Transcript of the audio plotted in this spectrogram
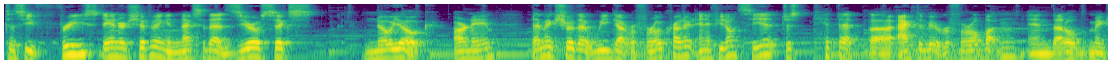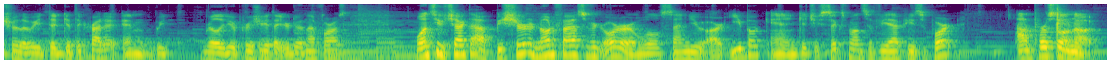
to see free standard shipping and next to that 06 No Yolks, our name. That makes sure that we got referral credit and if you don't see it, just hit that uh, activate referral button and that'll make sure that we did get the credit and we really do appreciate that you're doing that for us. Once you've checked out, be sure to notify us of your order and we'll send you our ebook and get you six months of VIP support. On a personal note,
